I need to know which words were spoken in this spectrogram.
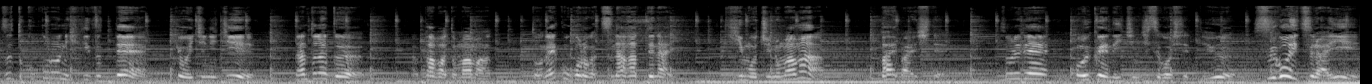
ずっと心に引きずって、今日一日、なんとなく、パパとママとね、心が繋がってない気持ちのまま、バイバイして、それで保育園で一日過ごしてっていう、すごい辛い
